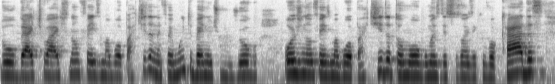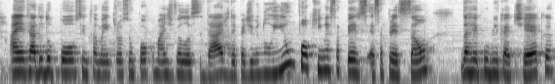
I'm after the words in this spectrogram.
o Bright White não fez uma boa partida, né? Foi muito bem no último jogo, hoje não fez uma boa partida, tomou algumas decisões equivocadas. A entrada do Poulsen também trouxe um pouco mais de velocidade, né? Para diminuir um pouquinho essa, essa pressão da República Tcheca.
